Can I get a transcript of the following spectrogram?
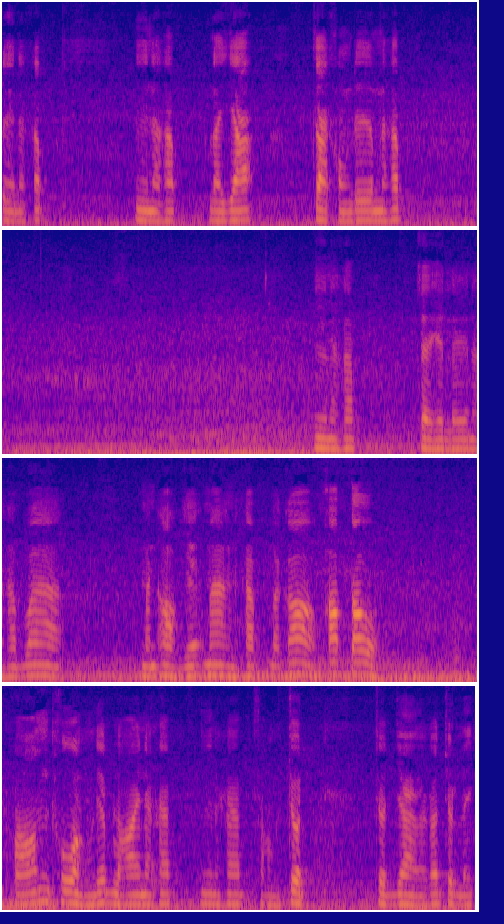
เลยนะครับ นี่นะครับ ระยะจากของเดิมนะครับ นี่นะครับ จะเห็นเลยนะครับว่ามันออกเยอะมากนะครับ แล้วก็ครอบโต้ พร้อมถ่วงเรียบร้อยนะครับ นี่นะครับสองจุด จุดใหญ่แล้วก็จุดเล็ก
